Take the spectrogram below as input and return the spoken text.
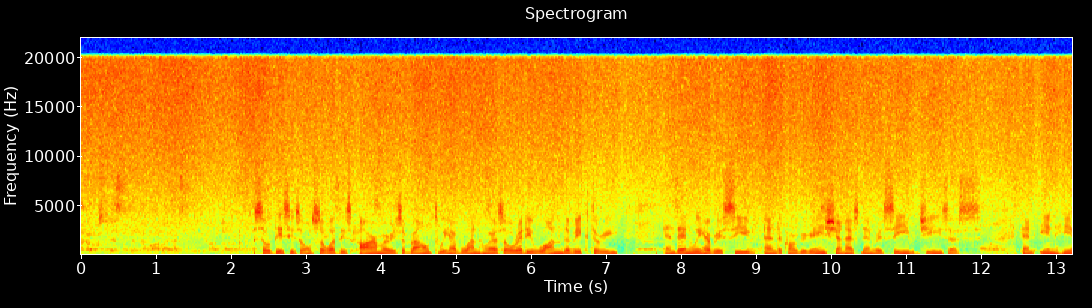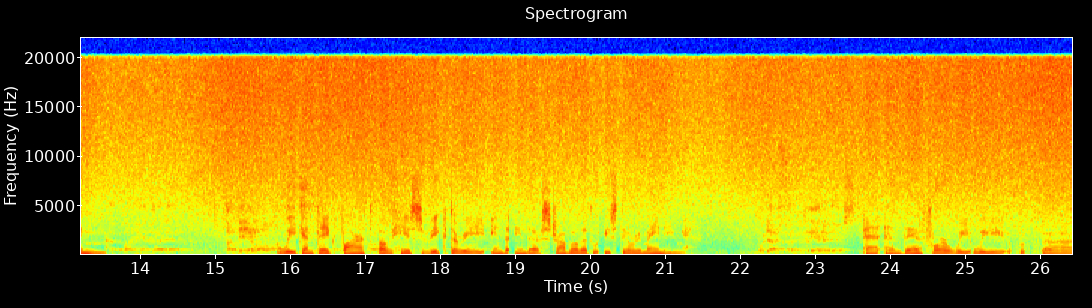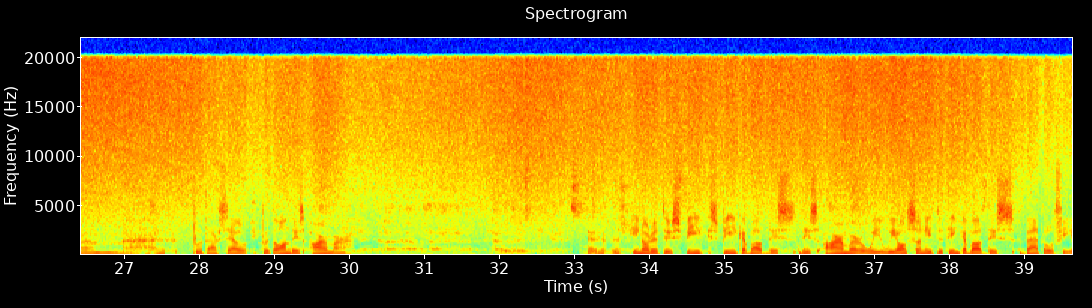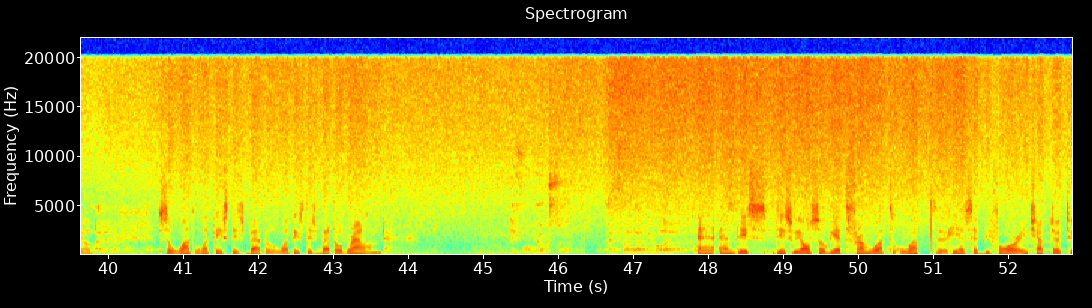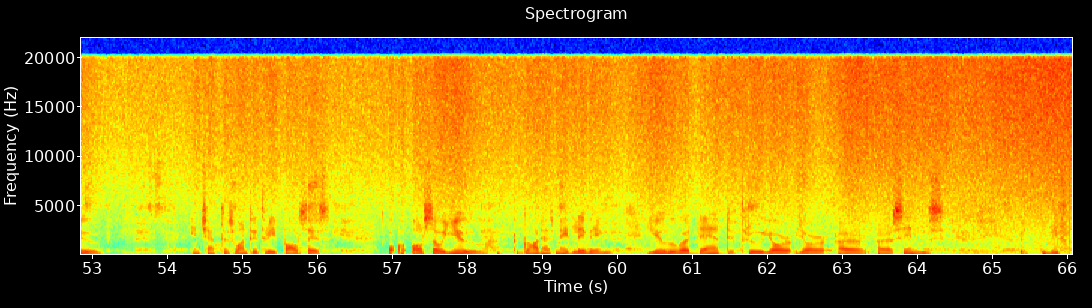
So this is also what this armor is about. We have one who has already won the victory, and then we have received, and the congregation has then received Jesus, and in him we can take part of his victory in the in the struggle that is still remaining. And, and therefore we we um, put ourselves put on this armor. uh, in order to speak speak about this this armor, we, we also need to think about this battlefield. So what what is this battle? What is this battleground? And, and this this we also get from what what he has said before in chapter two. In chapters one to three, Paul says, "Also you, God has made living, you who were dead through your your uh, uh, sins.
